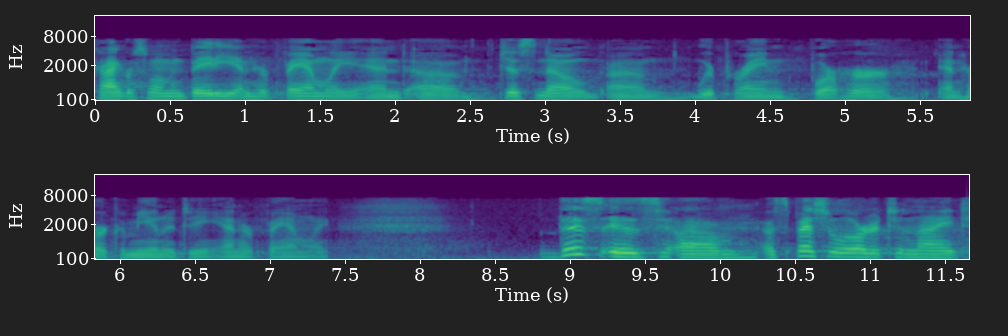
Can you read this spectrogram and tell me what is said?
Congresswoman Beatty and her family, and uh, just know um, we're praying for her and her community and her family. This is um, a special order tonight,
